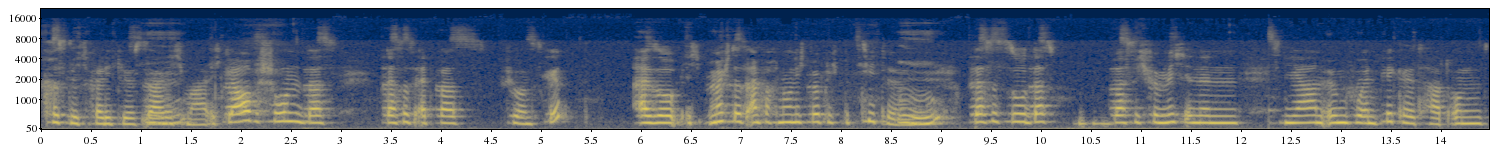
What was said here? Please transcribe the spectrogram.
christlich-religiös, sage mhm. ich mal. Ich glaube schon, dass, dass es etwas für uns gibt. Also ich möchte es einfach nur nicht wirklich betiteln. Mhm. Das ist so das, was sich für mich in den letzten Jahren irgendwo entwickelt hat. Und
